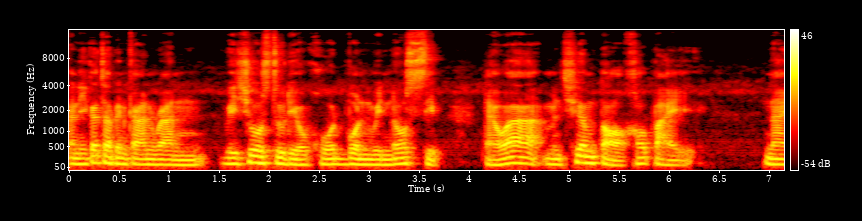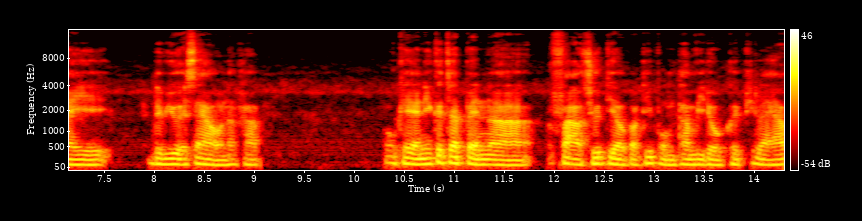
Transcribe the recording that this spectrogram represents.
อันนี้ก็จะเป็นการรัน Visual Studio Code บน Windows 10 แต่ว่ามันเชื่อมต่อเข้าไปใน WSL นะครับ โอเค อันนี้ก็จะเป็นไฟล์ชุดเดียวกับที่ผมทำวิดีโอคลิปที่แล้ว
